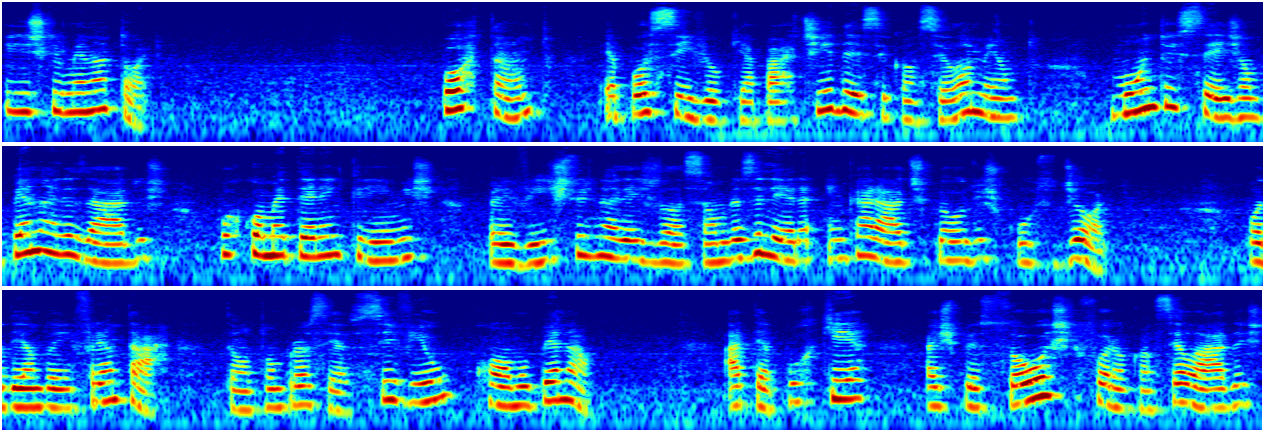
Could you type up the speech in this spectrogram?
e discriminatória. Portanto, é possível que a partir desse cancelamento muitos sejam penalizados por cometerem crimes previstos na legislação brasileira encarados pelo discurso de ódio, podendo enfrentar tanto um processo civil como penal. Até porque as pessoas que foram canceladas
